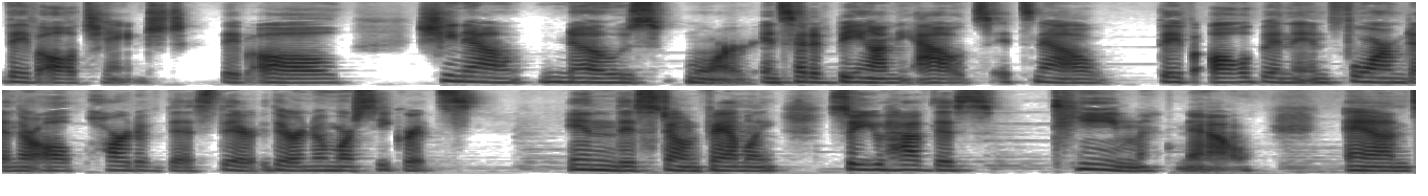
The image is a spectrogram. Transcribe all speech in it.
they've all changed. They've all, she now knows more. Instead of being on the outs, it's now they've all been informed and they're all part of this. There, there are no more secrets in this Stone family. So you have this team now. And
